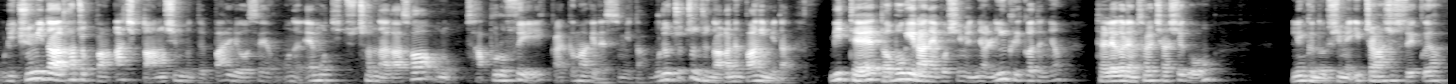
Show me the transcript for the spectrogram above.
우리 주미다 가족방 아직도 안 오신 분들 빨리 오세요. 오늘 MOT 추천 나가서 오늘 4% 수익 깔끔하게 냈습니다. 무료 추천주 나가는 방입니다. 밑에 더보기란에 보시면요. 링크 있거든요. 텔레그램 설치하시고 링크 누르시면 입장하실 수 있고요.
